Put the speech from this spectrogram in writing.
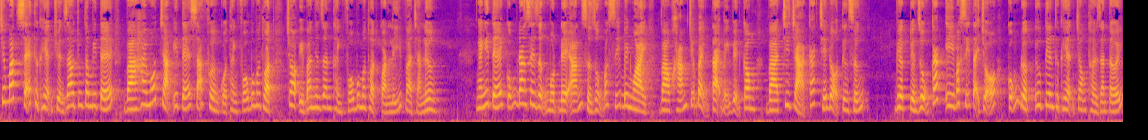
Trước mắt sẽ thực hiện chuyển giao trung tâm y tế và 21 trạm y tế xã phường của thành phố Buôn Ma Thuột cho Ủy ban nhân dân thành phố Buôn Ma Thuột quản lý và trả lương. Ngành y tế cũng đang xây dựng một đề án sử dụng bác sĩ bên ngoài vào khám chữa bệnh tại bệnh viện công và chi trả các chế độ tương xứng. Việc tuyển dụng các y bác sĩ tại chỗ cũng được ưu tiên thực hiện trong thời gian tới.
